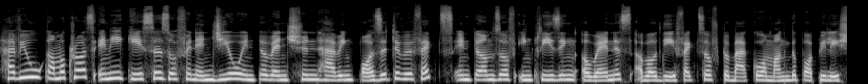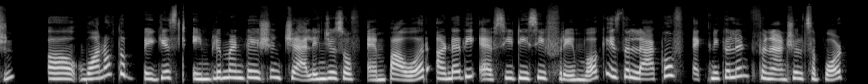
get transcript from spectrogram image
Have you come across any cases of an NGO intervention having positive effects in terms of increasing awareness about the effects of tobacco among the population? Uh, one of the biggest implementation challenges of MPOWER under the FCTC framework is the lack of technical and financial support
